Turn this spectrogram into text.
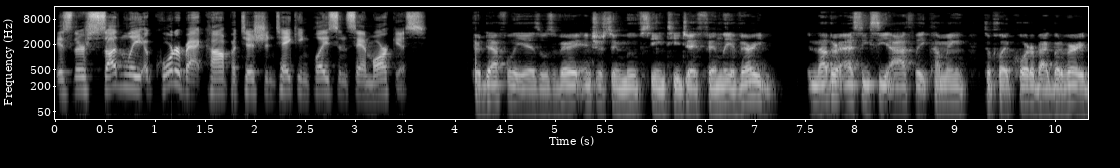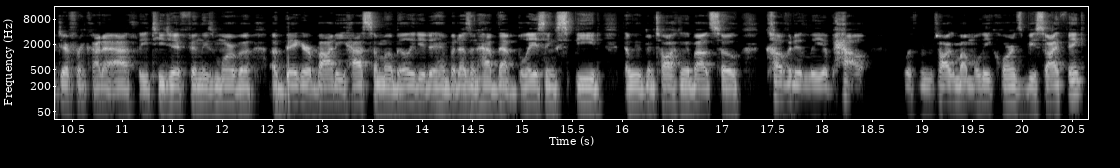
Is there suddenly a quarterback competition taking place in San Marcos? There definitely is. It was a very interesting move seeing TJ Finley, a very another SEC athlete coming to play quarterback, but a very different kind of athlete. TJ Finley's more of a, a bigger body, has some mobility to him, but doesn't have that blazing speed that we've been talking about so covetedly about with when we're talking about Malik Hornsby. So I think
